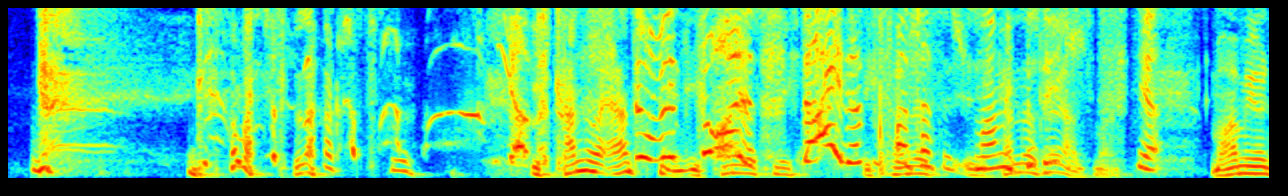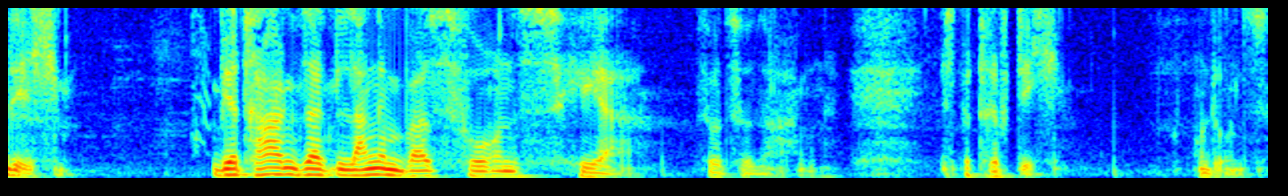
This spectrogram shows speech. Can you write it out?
Was lachst du? ich kann nur ernst du bist. Ich toll. das Nein, das ich ist fantastisch. Das, ich Mami kann das und ich. ernst meinen. Ja. Mami und ich, wir tragen seit langem was vor uns her, sozusagen. Es betrifft dich und uns.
